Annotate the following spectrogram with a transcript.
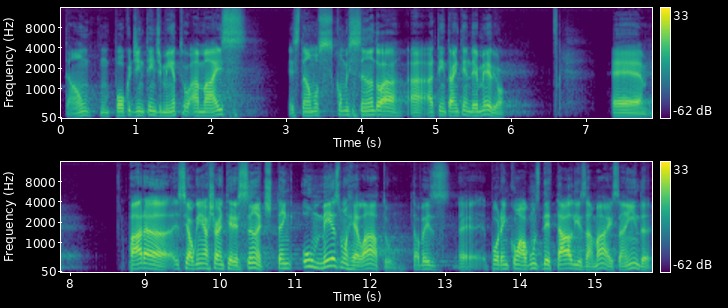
Então, um pouco de entendimento a mais, estamos começando a, a, a tentar entender melhor. É, para, se alguém achar interessante, tem o mesmo relato, talvez, é, porém com alguns detalhes a mais ainda,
